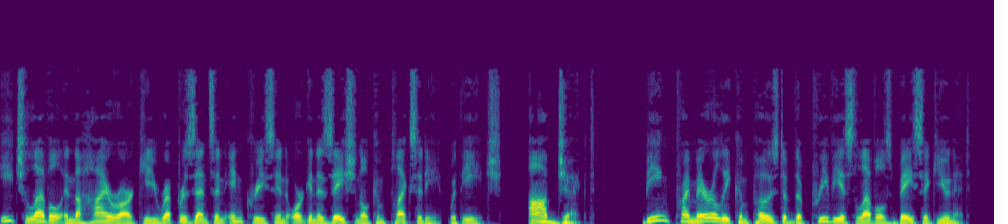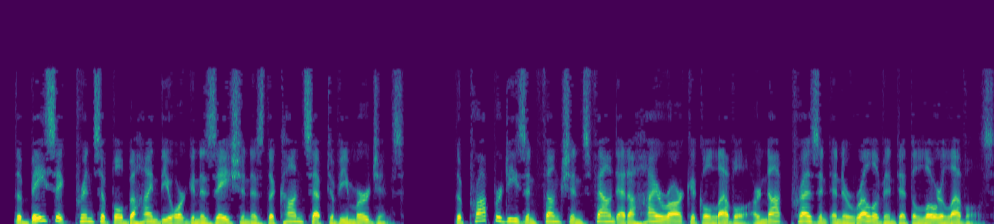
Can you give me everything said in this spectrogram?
Each level in the hierarchy represents an increase in organizational complexity, with each «object» being primarily composed of the previous level's basic unit. The basic principle behind the organization is the concept of emergence. The properties and functions found at a hierarchical level are not present and irrelevant at the lower levels.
